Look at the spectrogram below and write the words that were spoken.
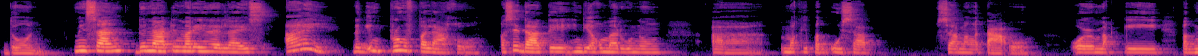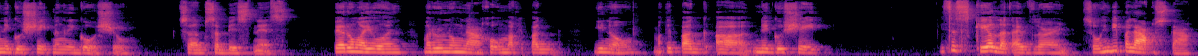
doon. Minsan, doon natin marirealize, ay, nag-improve pala ako. Kasi dati, hindi ako marunong ah, makipag-usap sa mga tao or makipag-negotiate ng negosyo sa, sa business. Pero ngayon, marunong na ako makipag, you know, makipag-negotiate. It's a skill that I've learned. So, hindi pala ako stuck.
